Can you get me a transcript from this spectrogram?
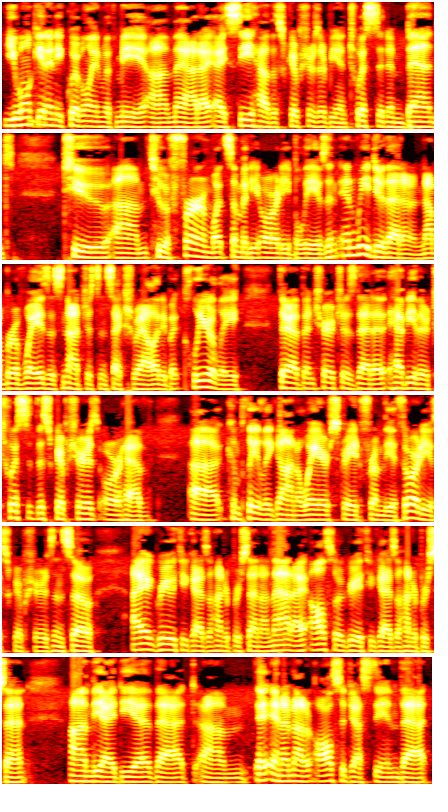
You won't get any quibbling with me on that. I, I see how the scriptures are being twisted and bent to um, to affirm what somebody already believes, and and we do that in a number of ways. It's not just in sexuality, but clearly there have been churches that have either twisted the scriptures or have uh, completely gone away or strayed from the authority of scriptures, and so I agree with you guys 100% on that. I also agree with you guys 100% on the idea that, um, and I'm not at all suggesting that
